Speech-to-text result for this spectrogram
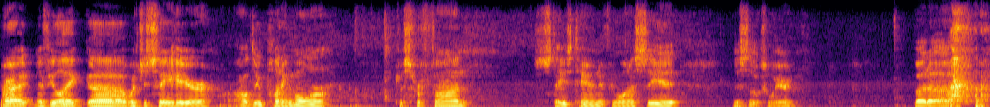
Alright, if you like uh, what you see here, I'll do plenty more just for fun. Stay tuned if you want to see it. This looks weird. But, uh,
